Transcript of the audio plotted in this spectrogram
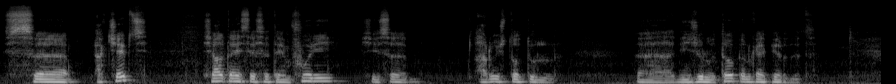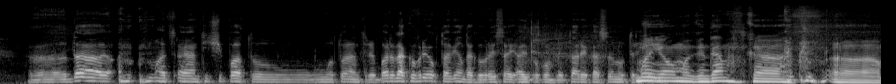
să accepti și alta este să te înfurii și să arunci totul uh, din jurul tău pentru că ai pierdut. Uh, da, ați, ai anticipat o următoarea întrebare. Dacă vrei, Octavian, dacă vrei să ai, ai vreo completare ca să nu trecem. Mă, eu mă gândeam că uh,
